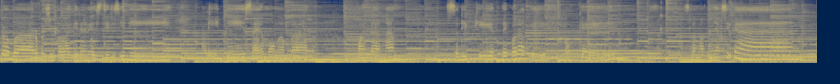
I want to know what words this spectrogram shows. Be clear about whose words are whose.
Speaker 1: apa kabar? Berjumpa lagi dengan Esti di sini. Kali ini saya mau gambar pemandangan sedikit dekoratif. Oke. Selamat menyaksikan.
